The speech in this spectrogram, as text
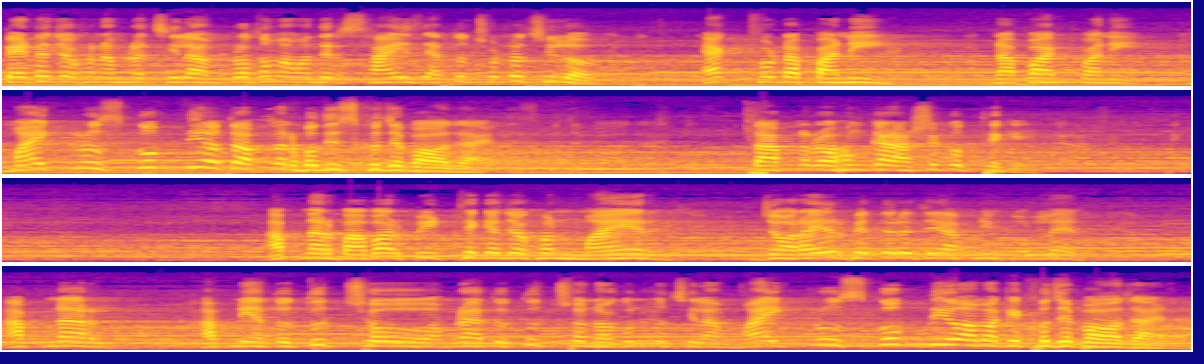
পেটে যখন আমরা ছিলাম, প্রথম আমাদের সাইজ এত ছোট ছিল, এক ফোঁটা পানি, নাপাক পানি, মাইক্রোস্কোপ দিয়েও তো আপনার হদিস খুঁজে পাওয়া যায়। তা আপনার অহংকার আসে থেকে আপনার বাবার পিঠ থেকে যখন মায়ের জরায়ুর ভেতরে যে আপনি বললেন, আপনার, আপনি এত তুচ্ছ, আমরা এত তুচ্ছ নগণ্য ছিলাম, মাইক্রোস্কোপ দিয়েও আমাকে খুঁজে পাওয়া যায় না।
